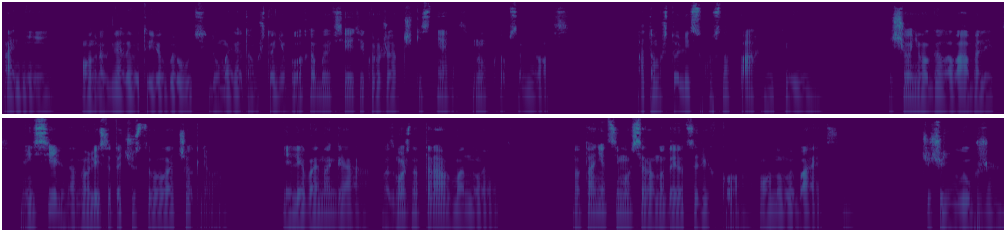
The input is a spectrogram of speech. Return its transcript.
о ней. Он разглядывает ее грудь, думает о том, что неплохо бы все эти кружавчики снять. Ну, кто бы сомневался. О том, что Лис вкусно пахнет и... Еще у него голова болит. Не сильно, но Лис это чувствовала отчетливо. И левая нога. Возможно, травма ноет. Но танец ему все равно дается легко. Он улыбается. Чуть-чуть глубже.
